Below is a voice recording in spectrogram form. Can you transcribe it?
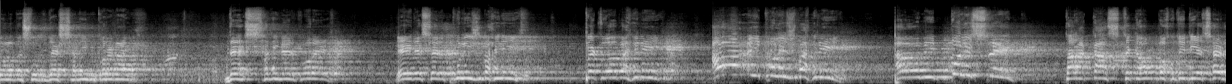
জনতা শুধু দেশ স্বাধীন করে নাই। দেশ স্বাধীনের পরে এই দেশের পুলিশ বাহিনী, পেট্রোল বাহিনী আওয়ামী পুলিশ বাহিনী, আওয়ামী পুলিশ লীগ, তারা কাজ থেকে অব্যাহতি দিয়েছেন,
